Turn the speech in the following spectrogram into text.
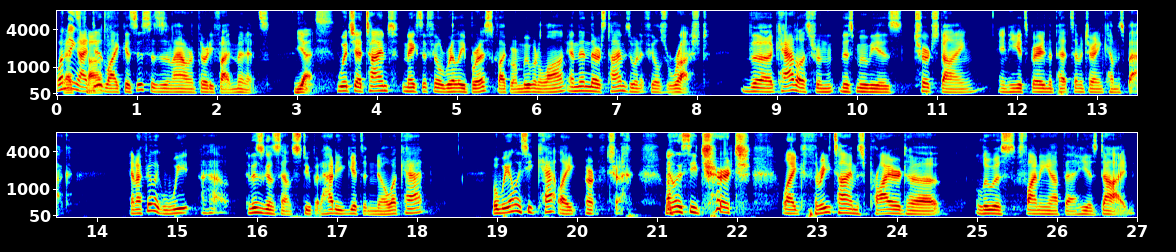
One thing That's I did like is this is an hour and 35 minutes. Yes. which at times makes it feel really brisk, like we're moving along. And then there's times when it feels rushed. The catalyst from this movie is Church dying, and he gets buried in the pet cemetery and comes back. And I feel like we, how, this is going to sound stupid. How do you get to know a cat? But we only see cat like, or we only see church like three times prior to Lewis finding out that he has died,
